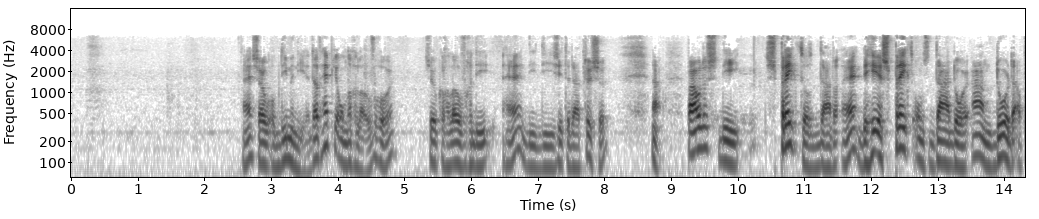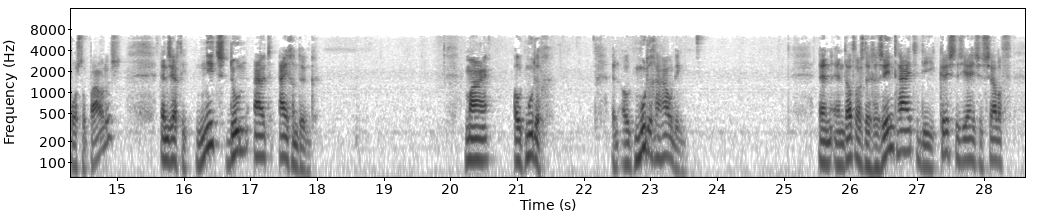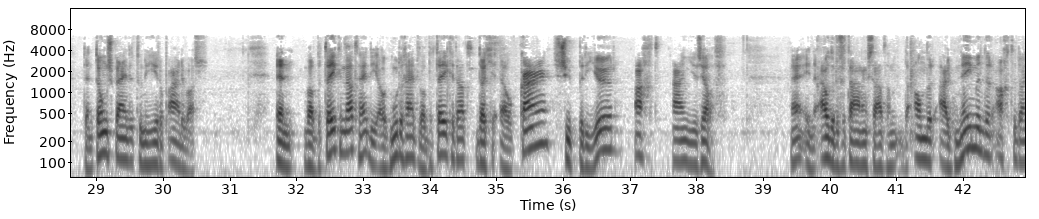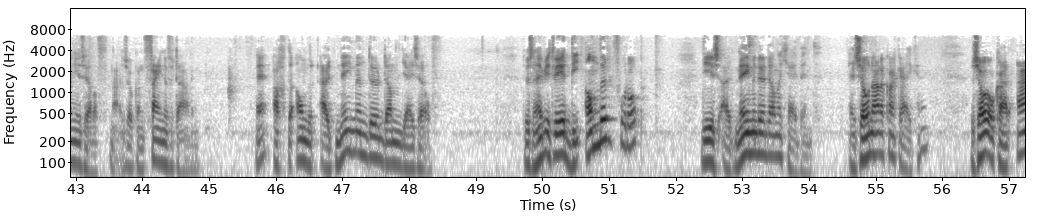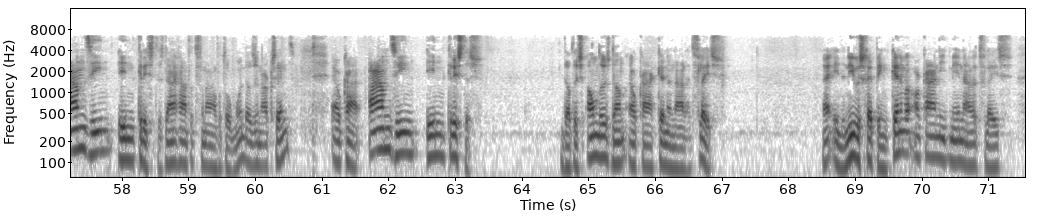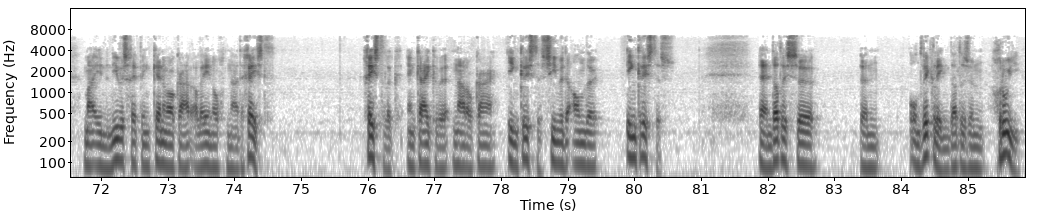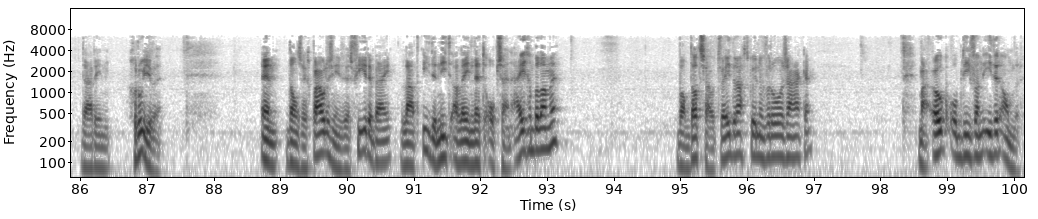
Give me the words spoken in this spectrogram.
zo op die manier. Dat heb je onder gelovigen hoor. Zulke gelovigen die, die, die zitten daartussen. Nou, Paulus die spreekt ons daardoor, de Heer spreekt ons daardoor aan door de apostel Paulus. En zegt hij, niets doen uit eigendunk. Maar ootmoedig. Een ootmoedige houding. En, en dat was de gezindheid die Christus Jezus zelf tentoonspreidde toen hij hier op aarde was. En wat betekent dat, hè, die ootmoedigheid, wat betekent dat? Dat je elkaar superieur acht aan jezelf. in de oudere vertaling staat dan de ander uitnemender achter dan jezelf. Nou, dat is ook een fijne vertaling. acht de ander uitnemender dan jijzelf. Dus dan heb je het weer, die ander voorop, die is uitnemender dan dat jij bent. En zo naar elkaar kijken. Zo elkaar aanzien in Christus. Daar gaat het vanavond om hoor, dat is een accent. Elkaar aanzien in Christus. Dat is anders dan elkaar kennen naar het vlees. In de nieuwe schepping kennen we elkaar niet meer naar het vlees, maar in de nieuwe schepping kennen we elkaar alleen nog naar de geest. Geestelijk en kijken we naar elkaar in Christus, zien we de ander in Christus. En dat is uh, een ontwikkeling, dat is een groei. Daarin groeien we. En dan zegt Paulus in vers 4 erbij: laat ieder niet alleen letten op zijn eigen belangen, want dat zou tweedracht kunnen veroorzaken, maar ook op die van ieder ander.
